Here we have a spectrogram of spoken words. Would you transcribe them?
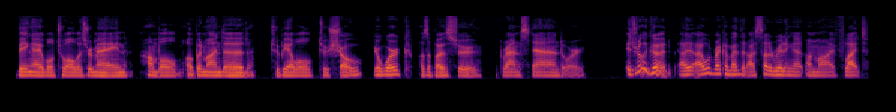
being able to always remain humble, open-minded, to be able to show your work as opposed to grandstand or it's really good. I, I would recommend it. I started reading it on my flight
